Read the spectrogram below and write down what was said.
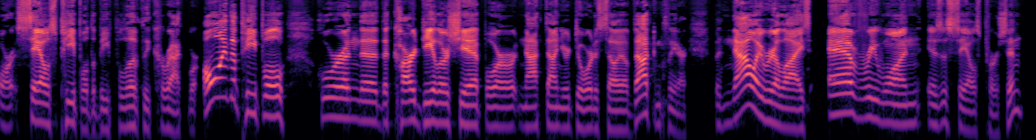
or salespeople, to be politically correct, were only the people who were in the, the car dealership or knocked on your door to sell you a vacuum cleaner. But now I realize everyone is a salesperson.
